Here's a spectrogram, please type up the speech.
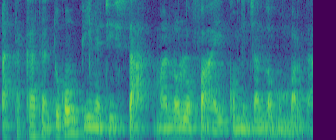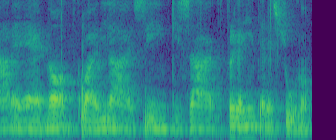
attaccate al tuo confine ci sta, ma non lo fai cominciando a bombardare, eh, no, qua e di là, sì, chissà, frega niente a nessuno.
